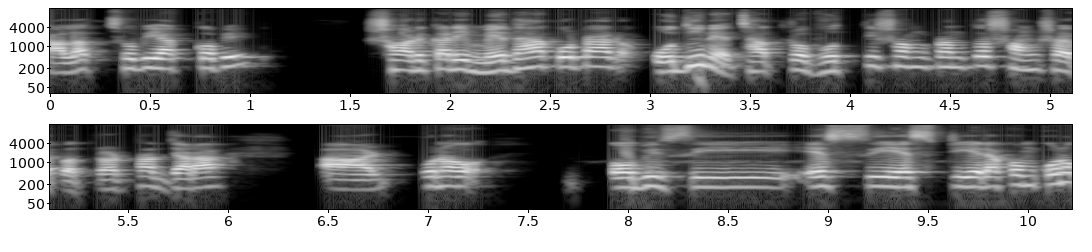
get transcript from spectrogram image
কালার ছবি এক কপি সরকারি মেধা কোটার অধীনে ছাত্র ভর্তি সংক্রান্ত সংশয়পত্র, অর্থাৎ যারা, আর কোনো ওবিসি এসসি এসটি এরকম কোনো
